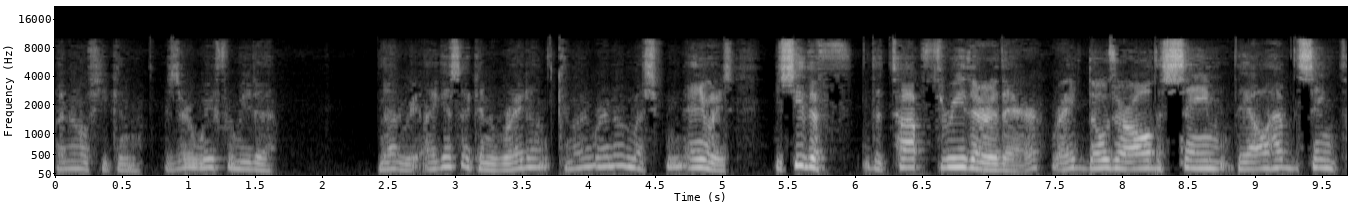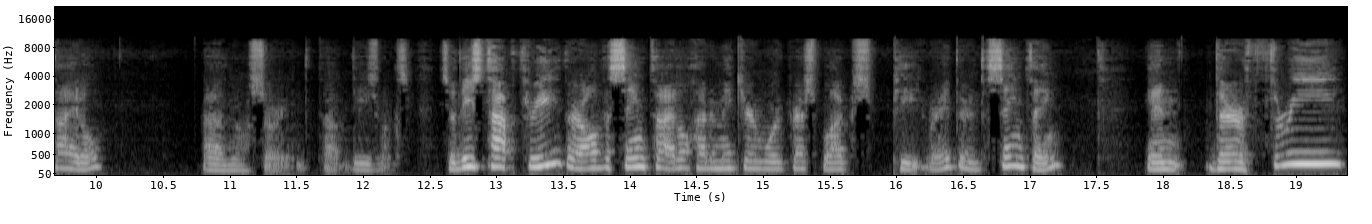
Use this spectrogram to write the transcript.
I don't know if you can is there a way for me to not re I guess I can write on can I write on my screen? Anyways you see the the top three that are there right? Those are all the same they all have the same title uh no sorry top these ones. So these top three they're all the same title how to make your WordPress blog Pete right? They're the same thing. And there are three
